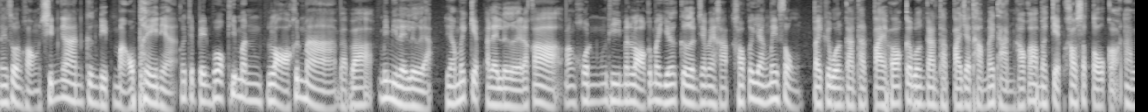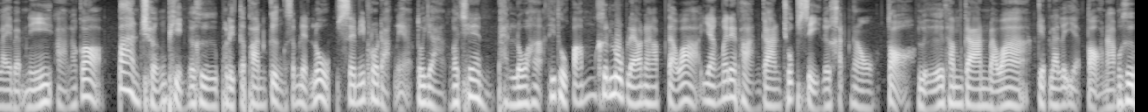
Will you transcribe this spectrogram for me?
ในส่วนของชิ้นงานกึ่งดิบเหมาเพลเนี่ยก็จะเป็นพวกที่มันหล่อขึ้นมาแบบว่าไม่มีอะไรเลยอะ ยังไม่เก็บอะไรเลย แล้วก็บางคนบางทีมันหล่อขึ้นมาเยอะเกินใช่ไหมครับเขาก็ยังไม่ส่งไปกระบวนการถัดไป เพราะกระบวนการถัดไปจะทำไม่ทันเขาก็เอามาเก็บเข้าสโตก่อนอะไรแบบนี้อ่าแล้วก็ป้านเฉิงผินก็คือผลิตภัณฑ์กึ่งสำเร็จรูปเซมิโปรดักต์เนี่ยตัวอย่างก็เช่น แผ่นโลหะที่ถูกปั๊มขึ้นรูปแล้วนะครับ แต่ว่ายังไม่ได้ผ่านการชุบสีหรือขัดเงาต่อ หรือทำการแบบว่าเก็บรายละเอียดต่อนะก็คือ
